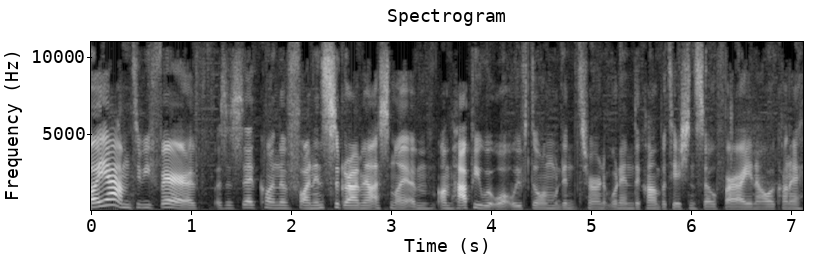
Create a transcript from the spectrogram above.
I am. To be fair, as I said, kind of on Instagram last night, I'm I'm happy with what we've done within the turn within the competition so far. You know, I kind of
